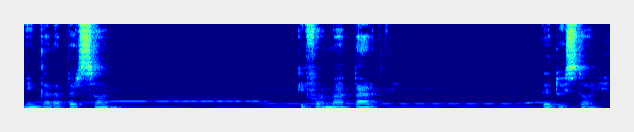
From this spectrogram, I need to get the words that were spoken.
y en cada persona que forma parte de tu historia.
